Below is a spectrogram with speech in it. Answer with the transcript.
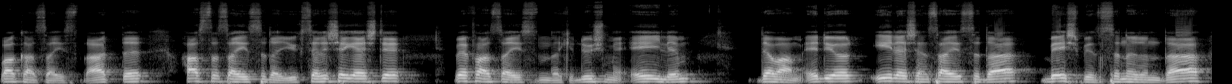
Vaka sayısı da arttı. Hasta sayısı da yükselişe geçti. Vefat sayısındaki düşme eğilim devam ediyor. İyileşen sayısı da 5000 sınırında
